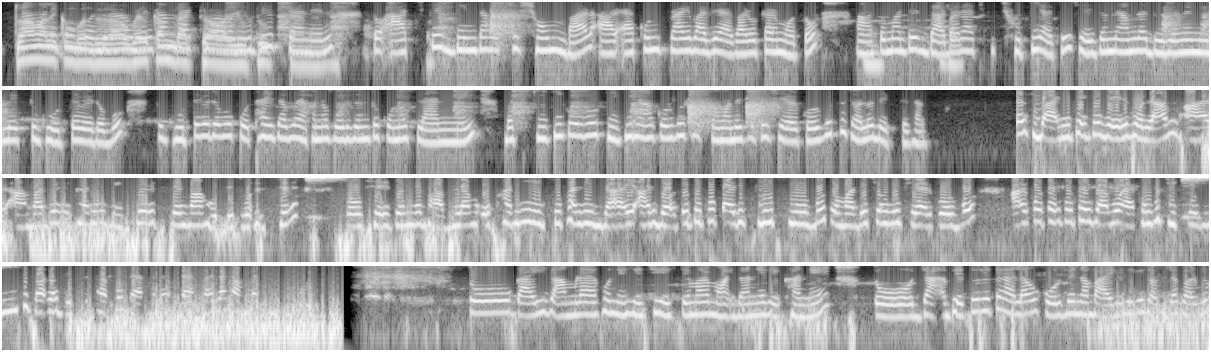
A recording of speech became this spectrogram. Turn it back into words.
আসসালামু আলাইকুম বন্ধুরা welcome back to our YouTube channel তো আজকের দিনটা হচ্ছে সোমবার আর এখন প্রায় বাজে এগারোটার মতো। তোমাদের দাদার আজকে ছুটি আছে সেই জন্য আমরা দুজনে মিলে একটু ঘুরতে বেরোবো। তো ঘুরতে বেরোবো কোথায় যাব এখনও পর্যন্ত কোনো প্ল্যান নেই। বাট কি কি করব কি কি না করব সব তোমাদের সাথে শেয়ার করব। তো চলো দেখতে থাক। জাস্ট বাড়ি থেকে বের হলাম আর আমাদের এখানে বিশ্ব ইজতেমা হতে চলছে। তো সেই জন্য ভাবলাম ওখানে একটুখানি যাই আর যতটুকু পারি ক্লিপস নেব, তোমাদের সঙ্গে শেয়ার করব। আর কোথায় কোথায় যাব এখনও ঠিক করিনি। তো চলো দেখতে থাকো, দেখা যাক দেখা যাক আমরা কি কি করি। তো গাইজ আমরা এখন এসেছি ইস্তেমার ময়দানের এখানে। তো যা- ভেতরে তো অ্যালাউ করবে না বাইরে থেকে যতটা পারব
